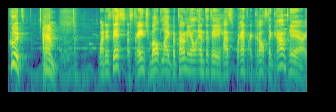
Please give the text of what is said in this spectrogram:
Goed. What is this? A strange mold-like botanical entity has spread across the ground here.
